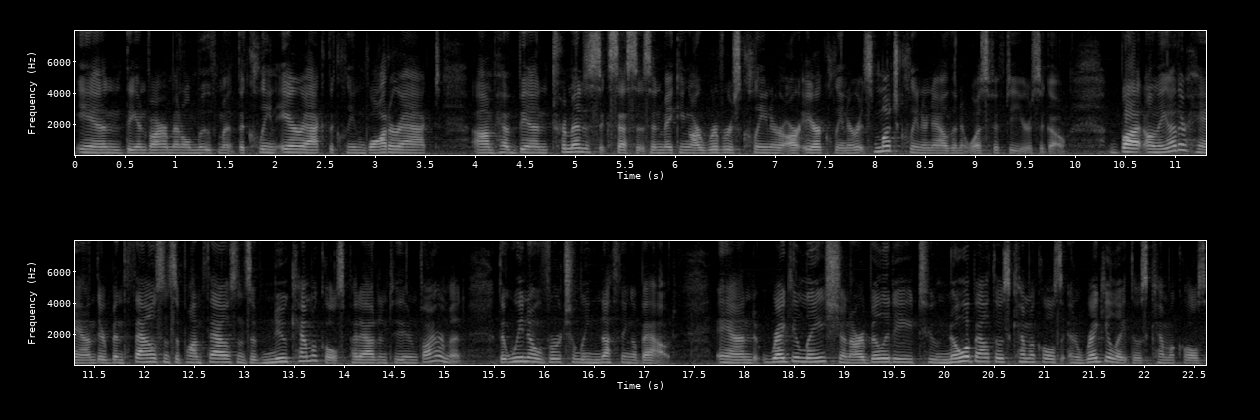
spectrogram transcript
in the environmental movement. The Clean Air Act, the Clean Water Act um, have been tremendous successes in making our rivers cleaner, our air cleaner. It's much cleaner now than it was 50 years ago. But on the other hand, there have been thousands upon thousands of new chemicals put out into the environment that we know virtually nothing about. And regulation, our ability to know about those chemicals and regulate those chemicals,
